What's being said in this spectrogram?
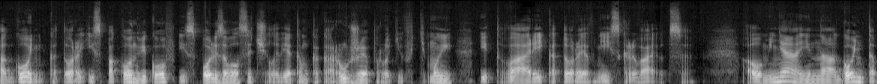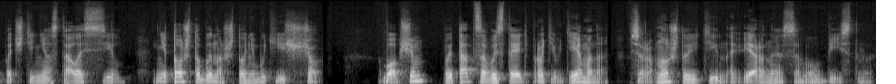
огонь, который испокон веков использовался человеком как оружие против тьмы и тварей, которые в ней скрываются. А у меня и на огонь-то почти не осталось сил. Не то чтобы на что-нибудь еще. В общем, пытаться выстоять против демона все равно, что идти на верное самоубийство.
